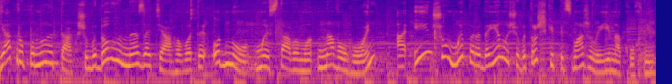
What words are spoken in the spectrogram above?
Я пропоную так, щоб довго не затягувати. Одну ми ставимо на вогонь, а іншу ми передаємо, щоб трошки підсмажили її на кухні.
